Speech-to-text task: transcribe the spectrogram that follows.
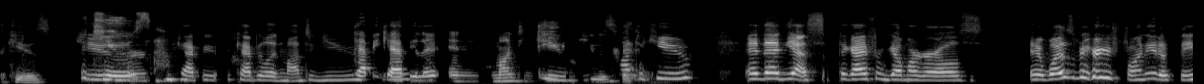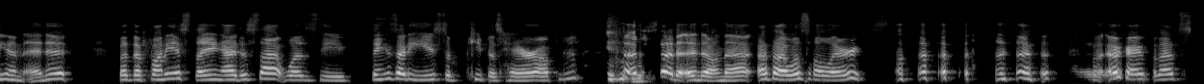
The cues. The Hughes Hughes. Capu- Capulet and Montague. Cappy Capulet and Monty Que. Cues family. Montague. And then yes, the guy from Gilmore Girls. It was very funny to see him in it, but the funniest thing I just thought was the things that he used to keep his hair up. I just had to end on that. I thought it was hilarious. but okay, but that's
